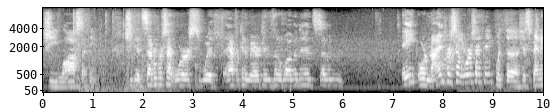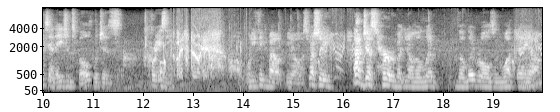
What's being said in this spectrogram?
She lost, I think, she did seven percent worse with African Americans than Obama did. Seven, eight or nine percent worse, I think, with the Hispanics and Asians both, which is crazy. Let's do this. Uh, when you think about, you know, especially not just her, but you know the lib, the liberals and what they um,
